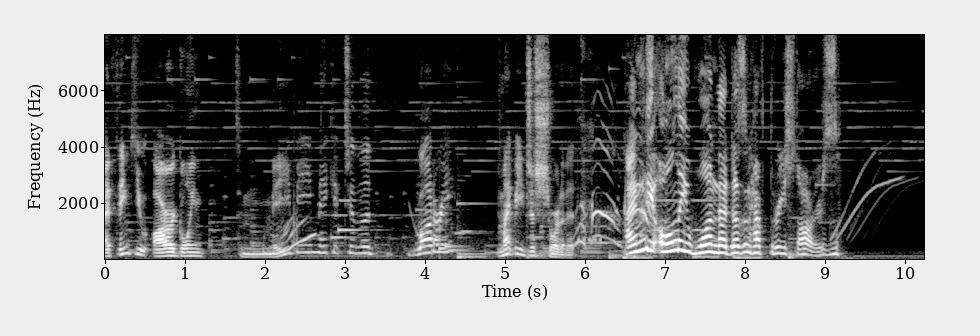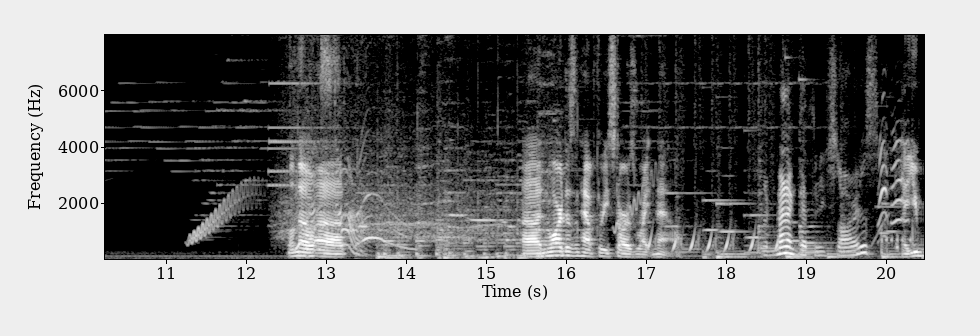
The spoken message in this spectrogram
I think you are going to maybe make it to the lottery. Might be just short of it. I'm the only one that doesn't have three stars. Well, no. Uh, uh, Noir doesn't have three stars right now. I'm gonna get three stars. You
